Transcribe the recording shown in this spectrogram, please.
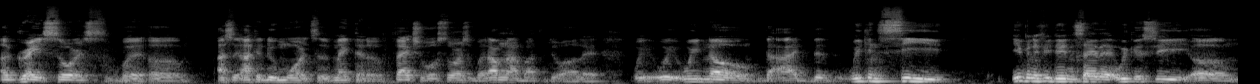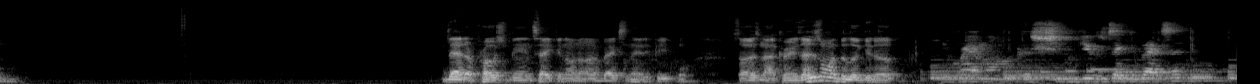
a great source, but uh, actually I could do more to make that a factual source. But I'm not about to do all that. We we, we know that I the, we can see, even if he didn't say that, we could see um, that approach being taken on the unvaccinated people. So it's not crazy. I just wanted to look it up. Your grandma because she refused to take the vaccine.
